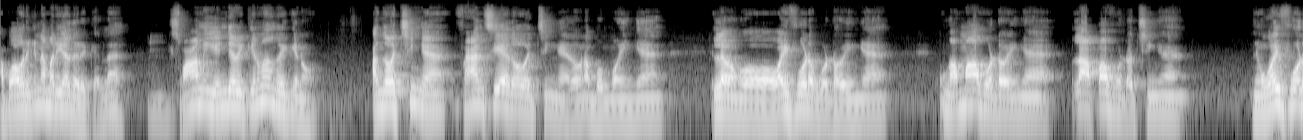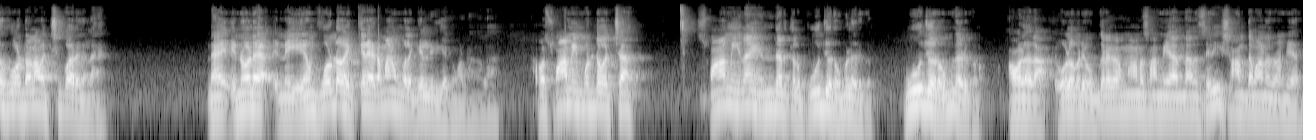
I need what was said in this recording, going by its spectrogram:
அப்போ அவருக்கு என்ன மரியாதை இருக்குல்ல. சுவாமி எங்கே வைக்கணுமோ அங்கே வைக்கணும். அங்கே வச்சிங்க. ஃபேன்சியாக ஏதோ வச்சிங்க. ஏதோ ஒன்றா பொம்மை வைங்க. இல்லை உங்கள் ஒய்ஃபோட ஃபோட்டோ வைங்க. உங்கள் அம்மா ஃபோட்டோ வைங்க. இல்லை அப்பா ஃபோட்டோ வச்சிங்க. நீங்கள் ஒய்ஃபோட ஃபோட்டோலாம் வச்சு பாருங்களேன். நான் என்னோட என்னை என் ஃபோட்டோ வைக்கிற இடமா உங்களை கேள்வி கேட்க மாட்டாங்களா? அப்போ சுவாமி மட்டும் வச்சா சுவாமிலாம் எந்த இடத்துல? பூஜை ரூமில் இருக்கணும். பூஜை ரூமில் இருக்கணும். அவ்வளோதான் எவ்வளோ பெரிய உக்கிரகமான சாமியாக இருந்தாலும் சரி சாந்தமான சாமியாக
